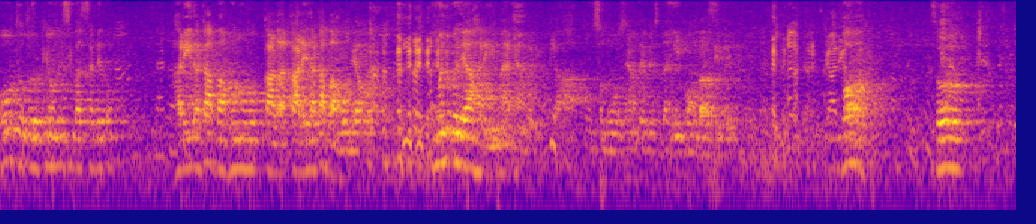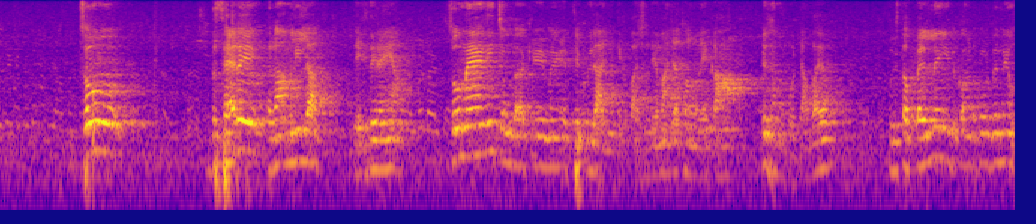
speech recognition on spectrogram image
ਉਹ ਤੋਂ ਤੁਰ ਕੇ ਆਉਂਦੇ ਸੀ ਬਸ ਸਾਡੇ ਤੋਂ। ਹਰੀ ਦਾ ਢਾਬਾ, ਹੁਣ ਉਹ ਕਾਲਾ, ਕਾਲੇ ਦਾ ਢਾਬਾ ਹੋ ਗਿਆ। ਉਹ ਮੈਨੂੰ ਮਿਲਿਆ ਹਰੀ, ਮੈਂ ਕਿਹਾ ਬਈ ਕਿਆ ਤੂੰ ਸਮੋਸਿਆਂ ਦੇ ਵਿੱਚ ਦਹੀਂ ਪਾਉਂਦਾ ਸੀ ਤੇ ਸੋ ਸੋ ਦਸਹਿਰੇ ਰਾਮਲੀਲਾ ਦੇਖਦੇ ਰਹੇ ਹਾਂ ਸੋ ਮੈਂ ਨਹੀਂ ਚਾਹੁੰਦਾ ਕਿ ਮੈਂ ਇੱਥੇ ਕੋਈ ਰਾਜਨੀਤਿਕ ਭਾਸ਼ਣ ਦੇਵਾਂ ਜਾਂ ਤੁਹਾਨੂੰ ਇਹ ਕਹਾਂ ਕਿ ਸਾਨੂੰ ਵੋਟਾਂ ਪਾਇਓ ਤੁਸੀਂ ਤਾਂ ਪਹਿਲਾਂ ਹੀ ਰਿਕਾਰਡ ਤੋੜ ਦਿੰਦੇ ਹੋ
